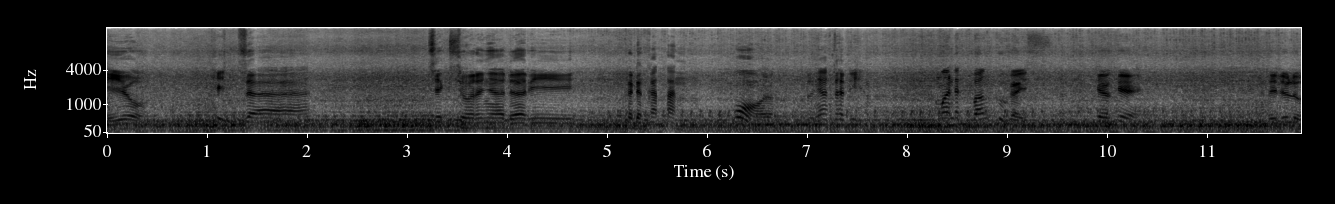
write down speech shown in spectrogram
Iyo, kita cek suaranya dari kedekatan. Oh, ternyata dia mandek bangku guys. Oke oke, nanti dulu.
